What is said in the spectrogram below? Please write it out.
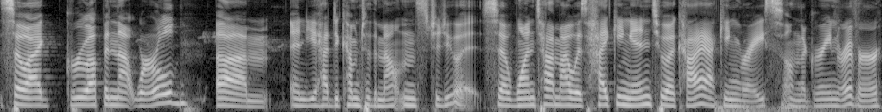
so I grew up in that world. Um, and you had to come to the mountains to do it. So one time I was hiking into a kayaking race on the Green River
